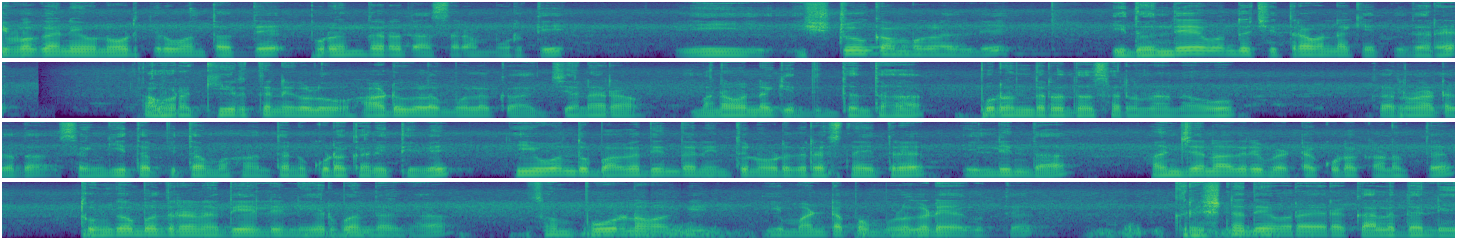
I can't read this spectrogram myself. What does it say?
ಇವಾಗ ನೀವು ನೋಡ್ತಿರುವಂಥದ್ದೇ ಪುರಂದರದಾಸರ ಮೂರ್ತಿ. ಈ ಇಷ್ಟು ಕಂಬಗಳಲ್ಲಿ ಇದೊಂದೇ ಒಂದು ಚಿತ್ರವನ್ನು ಕೆತ್ತಿದ್ದಾರೆ. ಅವರ ಕೀರ್ತನೆಗಳು ಹಾಡುಗಳ ಮೂಲಕ ಜನರ ಮನವನ್ನು ಗೆದ್ದಿದ್ದಂತಹ ಪುರಂದರದಾಸರನ್ನು ನಾವು ಕರ್ನಾಟಕದ ಸಂಗೀತ ಪಿತಾಮಹ ಅಂತಲೂ ಕೂಡ ಕರಿತೀವಿ. ಈ ಒಂದು ಭಾಗದಿಂದ ನಿಂತು ನೋಡಿದ್ರೆ ಸ್ನೇಹಿತರೆ, ಇಲ್ಲಿಂದ ಅಂಜನಾದ್ರಿ ಬೆಟ್ಟ ಕೂಡ ಕಾಣುತ್ತೆ. ತುಂಗಭದ್ರಾ ನದಿಯಲ್ಲಿ ನೀರು ಬಂದಾಗ ಸಂಪೂರ್ಣವಾಗಿ ಈ ಮಂಟಪ ಮುಳುಗಡೆಯಾಗುತ್ತೆ. ಕೃಷ್ಣದೇವರಾಯರ ಕಾಲದಲ್ಲಿ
